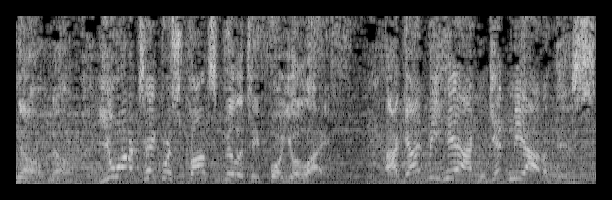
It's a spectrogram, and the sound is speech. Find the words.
No, no. You want to take responsibility for your life. I got me here, I can get me out of this.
